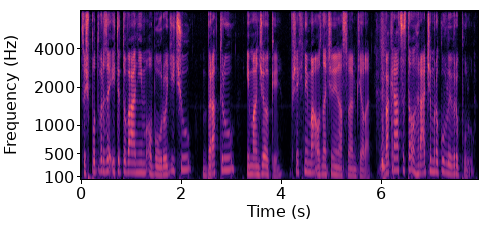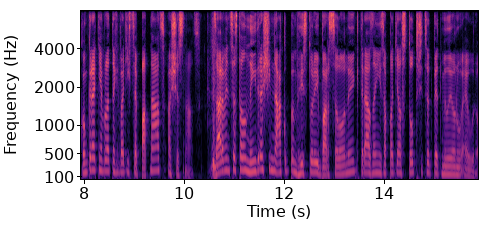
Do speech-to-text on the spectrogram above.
což potvrzuje i tetováním obou rodičů, bratrů i manželky. Všechny má označeny na svém těle. Dvakrát se stal hráčem roku v Liverpoolu, konkrétně v letech 2015 a 16. Zároveň se stal nejdražším nákupem v historii Barcelony, která za ní zaplatila 135 milionů euro.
